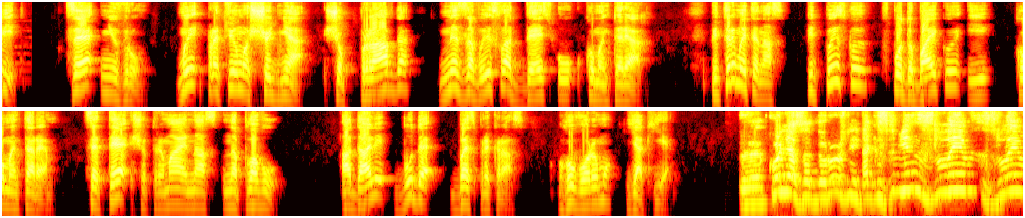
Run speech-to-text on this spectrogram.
Привіт! Це Ньюзрум. Ми працюємо щодня, щоб правда не зависла десь у коментарях. Підтримайте нас підпискою, вподобайкою і коментарем. Це те, що тримає нас на плаву. А далі буде без прикрас. Говоримо, як є. Е, Коля Задорожний, так він злив, злив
